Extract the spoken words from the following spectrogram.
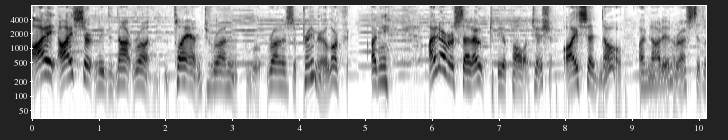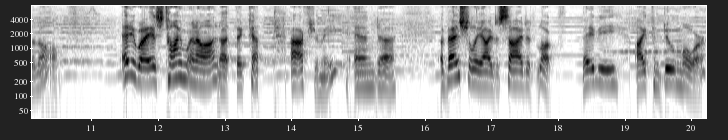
I, I certainly did not run, plan to run, run as a premier. Look, I mean, I never set out to be a politician. I said, no, I'm not interested at all. Anyway, as time went on, uh, they kept after me, and uh, eventually I decided, look, maybe I can do more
